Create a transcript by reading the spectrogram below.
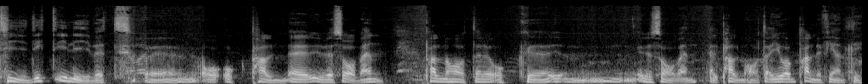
tidigt i livet eh, och, och Palme, eh, USA-vän. Palmehatare och eh, USA-vän. Eller Palmehatare, jag är Palmefientlig.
